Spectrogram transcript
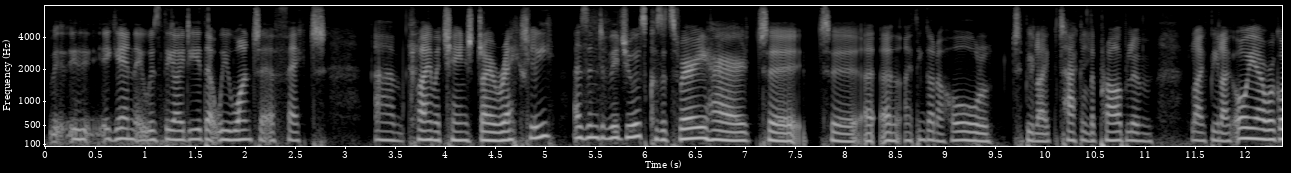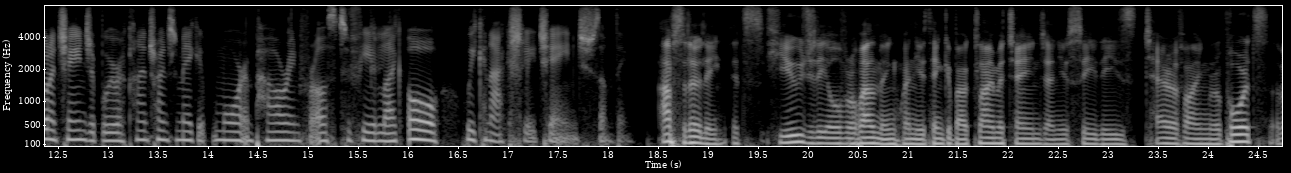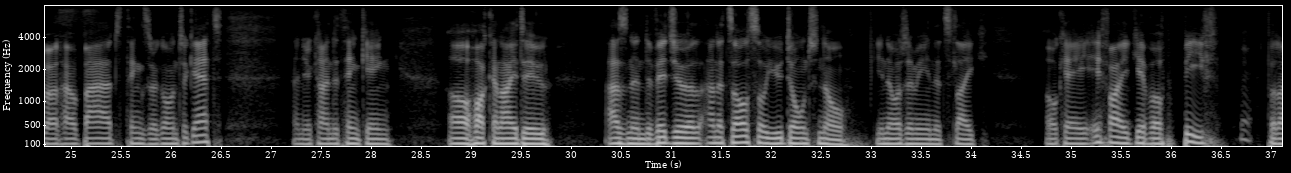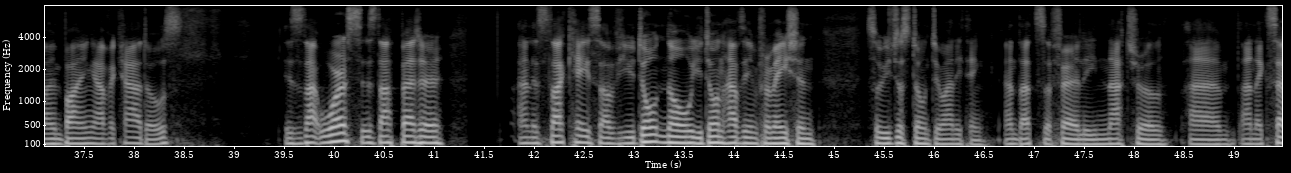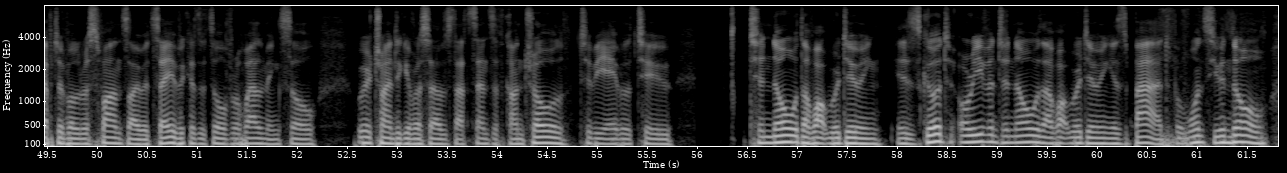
again it was the idea that we want to affect um, climate change directly as individuals because it's very hard to to uh, uh, I think on a whole to be like tackle the problem like be like oh yeah we're going to change it but we were kind of trying to make it more empowering for us to feel like oh we can actually change something Absolutely. It's hugely overwhelming when you think about climate change and you see these terrifying reports about how bad things are going to get. And you're kind of thinking, oh, what can I do as an individual? And it's also you don't know. You know what I mean? It's like, okay, if I give up beef, Yeah. but I'm buying avocados, is that worse? Is that better? And it's that case of you don't know, you don't have the information, so you just don't do anything. And that's a fairly natural um, and acceptable response, I would say, because it's overwhelming. So we're trying to give ourselves that sense of control to be able to to know that what we're doing is good or even to know that what we're doing is bad. But once you know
